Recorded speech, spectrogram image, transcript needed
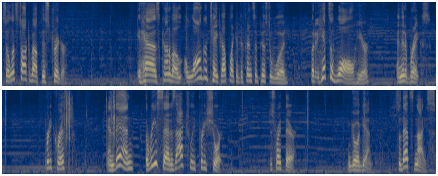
So let's talk about this trigger. It has kind of a, a longer take up like a defensive pistol would, but it hits a wall here and then it breaks. Pretty crisp. And then the reset is actually pretty short, just right there. And go again. So that's nice.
